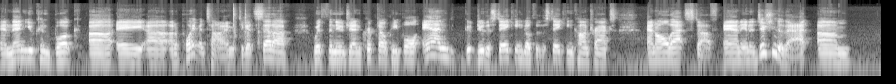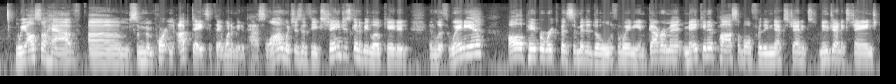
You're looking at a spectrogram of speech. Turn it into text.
and then you can book uh, a uh, an appointment time to get set up with the new gen crypto people and do the staking, go through the staking contracts and all that stuff. And in addition to that, um, we also have um, some important updates that they wanted me to pass along, which is that the exchange is going to be located in Lithuania, All the paperwork's been submitted to the Lithuanian government, making it possible for the next gen new gen exchange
